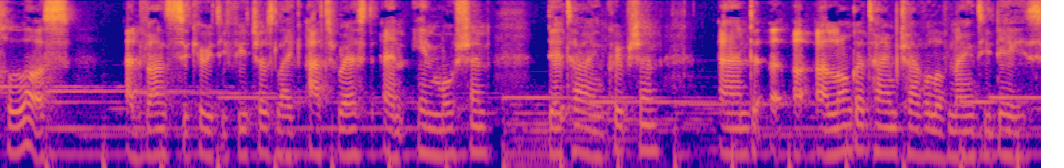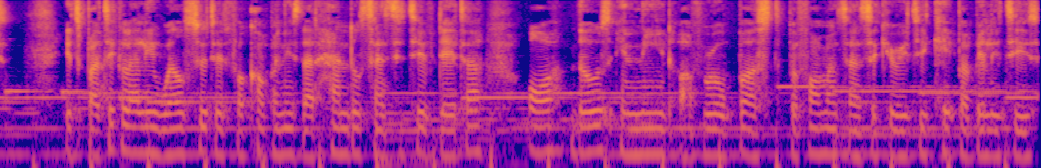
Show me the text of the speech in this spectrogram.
plus advanced security features like at rest and in motion data encryption and a, a, longer time travel of 90 days. It's particularly well suited for companies that handle sensitive data or those in need of robust performance and security capabilities.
